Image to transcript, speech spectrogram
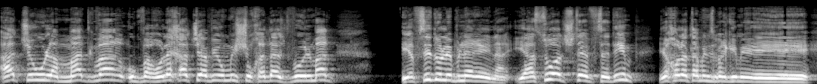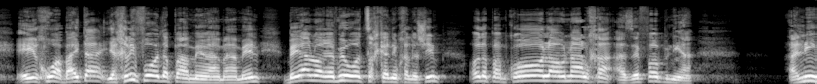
עד שהוא למד כבר, הוא כבר הולך עד שיביאו מישהו חדש והוא ילמד. יפסידו לבני ריינה, יעשו עוד שתי הפסדים, יכול להיות המינצברגים אה, אה, ילכו הביתה, יחליפו עוד הפעם המאמן, בינואר יביאו עוד שחקנים חדשים, עוד הפעם כל העונה הלכה, אז איפה הבנייה? אני,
